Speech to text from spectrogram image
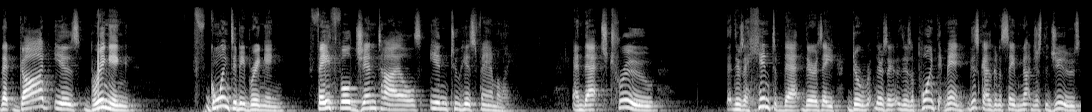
that God is bringing, going to be bringing faithful Gentiles into his family. And that's true. There's a hint of that. There's a, there's a, there's a point that, man, this guy's going to save not just the Jews,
